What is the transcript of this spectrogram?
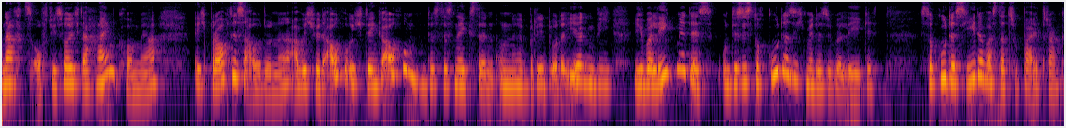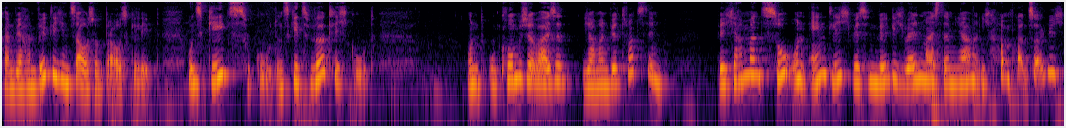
Nachts oft, wie soll ich da heimkommen, ja? ich brauche das Auto, ne? Aber ich würde auch, ich denke auch um, dass das nächste ein Hybrid oder irgendwie, ich überlege mir das. Und das ist doch gut, dass ich mir das überlege. Ist doch gut, dass jeder was dazu beitragen kann. Wir haben wirklich in Saus und Braus gelebt. Uns geht's so gut, uns geht's wirklich gut. Und, und komischerweise jammern wir trotzdem. Wir jammern so unendlich, wir sind wirklich Weltmeister im Jammern. Jammern, sage ich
